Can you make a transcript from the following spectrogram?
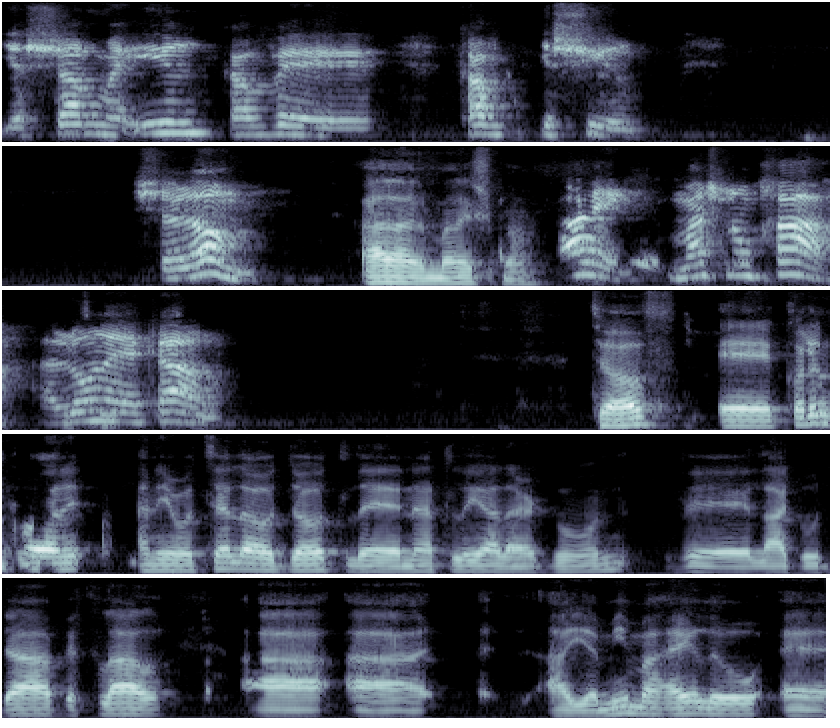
ישר מהיר, קו, קו ישיר. שלום. אהלן, מה נשמע? היי, מה שלומך, אלון היקר? טוב, אה, קודם כל אני רוצה להודות לנטלי על הארגון ולאגודה בכלל. הימים האלו אה,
